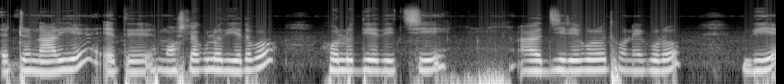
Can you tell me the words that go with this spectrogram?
একটু নাড়িয়ে এতে মশলাগুলো দিয়ে দেবো। হলুদ দিয়ে দিচ্ছি। আর জিরে গুঁড়ো, ধনে গুঁড়ো দিয়ে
